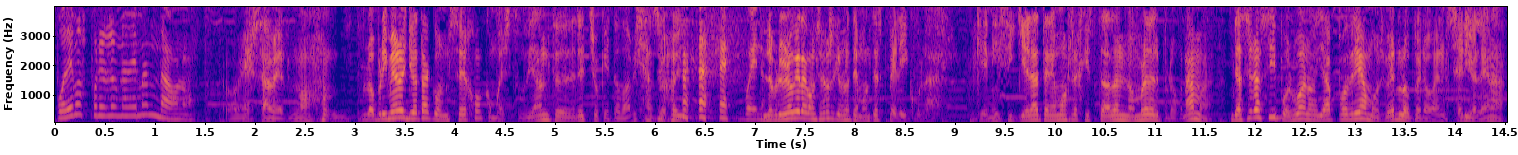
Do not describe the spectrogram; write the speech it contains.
¿podemos ponerle una demanda o no? Pues a ver, no... Lo primero yo te aconsejo, como estudiante de Derecho que todavía soy, bueno. lo primero que te aconsejo es que no te montes películas, que ni siquiera tenemos registrado el nombre del programa. De ser así, pues bueno, ya podríamos verlo, pero en serio, Elena,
